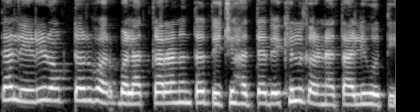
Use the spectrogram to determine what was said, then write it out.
त्या लेडी डॉक्टरवर बलात्कारानंतर तिची हत्या देखील करण्यात आली होती.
